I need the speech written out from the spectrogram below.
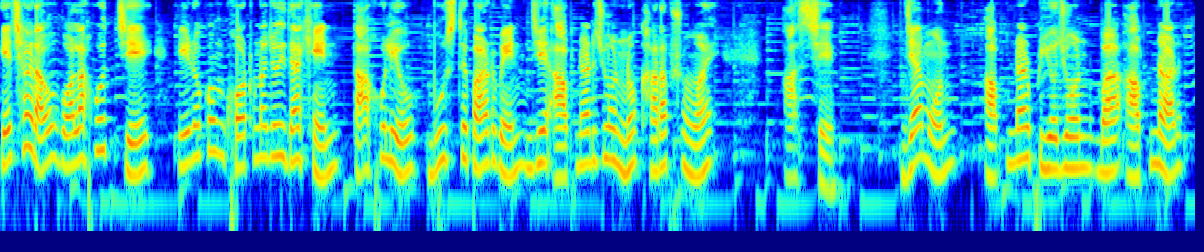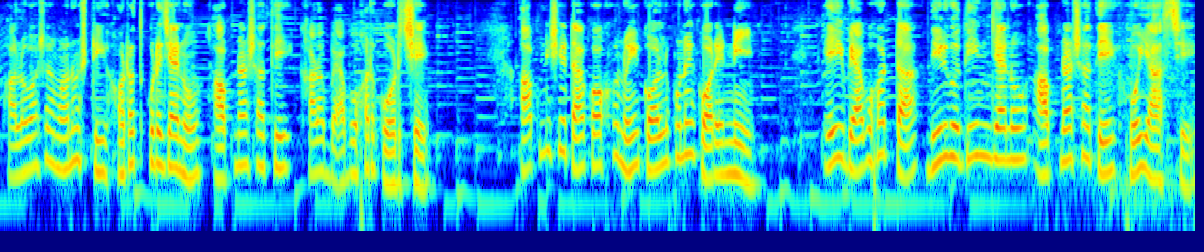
এছাড়াও বলা হচ্ছে, এরকম ঘটনা যদি দেখেন, তাহলেও বুঝতে পারবেন যে আপনার জন্য খারাপ সময় আসছে। যেমন, আপনার প্রিয়জন বা আপনার ভালোবাসার মানুষটি হঠাৎ করে যেন আপনার সাথে খারাপ ব্যবহার করছে। আপনি সেটা কখনোই কল্পনাই করেননি। এই ব্যবহারটা দীর্ঘদিন যেন আপনার সাথে হয়ে আসছে।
